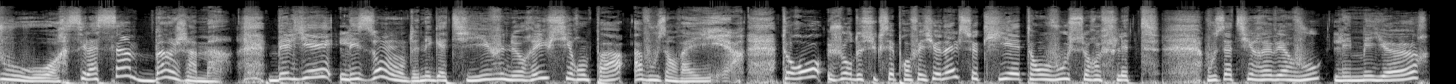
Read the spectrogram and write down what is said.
Bonjour, c'est la Saint-Benjamin. Bélier, les ondes négatives ne réussiront pas à vous envahir. Taureau, jour de succès professionnel, ce qui est en vous se reflète. Vous attirerez vers vous les meilleurs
